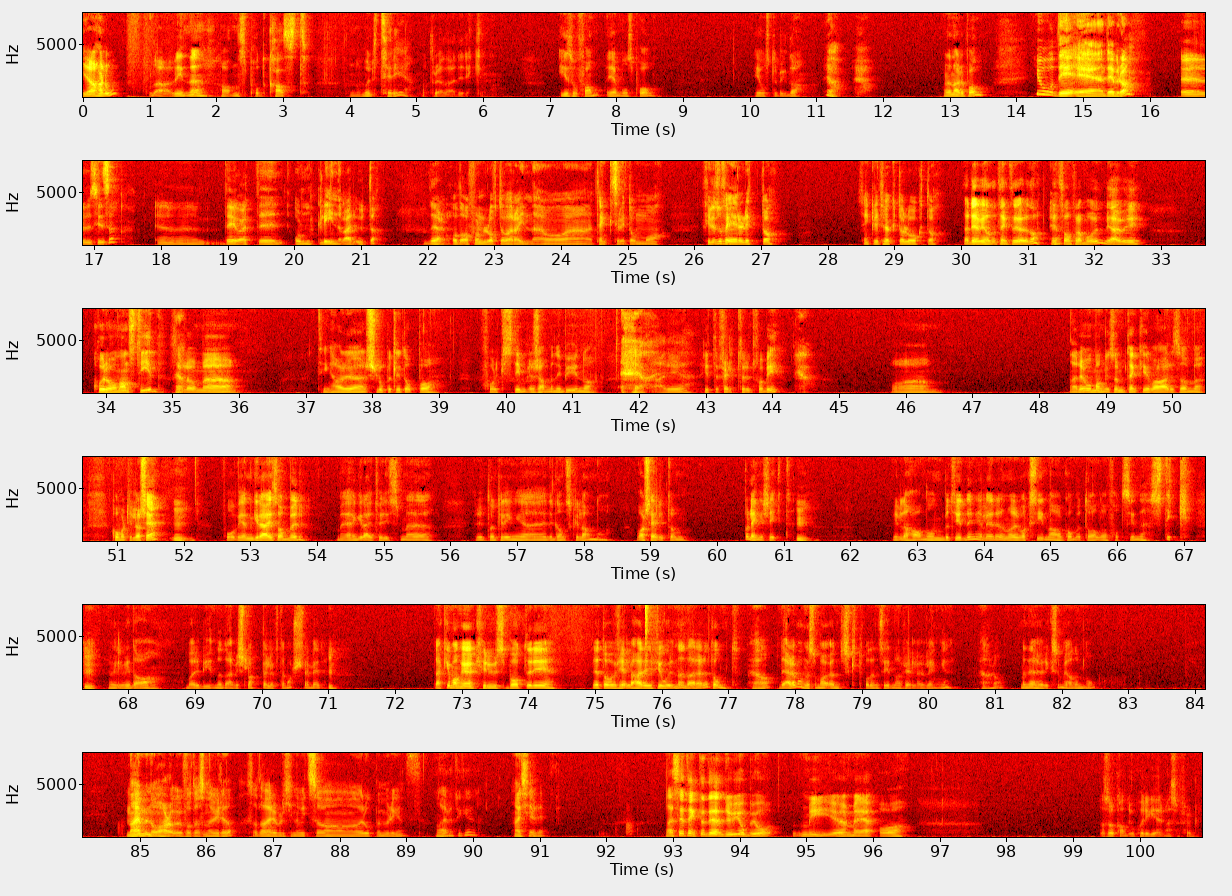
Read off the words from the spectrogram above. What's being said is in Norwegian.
Ja, hallo. Da er vi inne. Hanens podkast nummer tre, tror jeg det er i rekken. I sofaen hjemme hos Pål i Ostebygda. Ja. Hvordan er det, Pål? Jo, det er, det er bra, uh, syns jeg. Eh, det er jo et eh, ordentlig innevær ute. Det er det. Og da får en lov til å være inne og eh, tenke seg litt om og filosofere litt og tenke litt høyt og lågt og Det er det vi hadde tenkt å gjøre, da. Litt Ja. sånn framover. Vi er jo i koronaens tid, selv om uh, ting har eh, sluppet litt opp og folk stimler sammen i byen og Ja. er i hyttefelt rundt forbi. Og da er det jo mange som tenker hva er det som eh, kommer til å skje? Mm. Får vi en grei sommer med grei turisme rundt omkring eh, i det ganske land? Og hva skjer litt om på lengre sikt? Mm. Vil det ha noen betydning? Eller når vaksina har kommet og alle har fått sine stikk, Mm. vil vi da bare begynne der vi slapp 11. mars, eller? Mm. Det er ikke mange cruisebåter rett over fjellet her i fjordene. Der er det tomt. Ja. Det er det mange som har ønsket på den siden av fjellet lenge. ja. Men jeg hører ikke så mye av dem nå. Nei, men nå har de jo fått det som de ville, da. Så da er det vel ikke noe vits å rope, muligens. Nei, jeg vet ikke. Nei, kjedelig. Nei, så jeg tenkte det Du jobber jo mye med å Og Så kan du jo korrigere meg, selvfølgelig.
